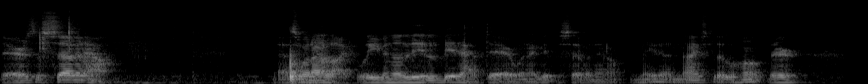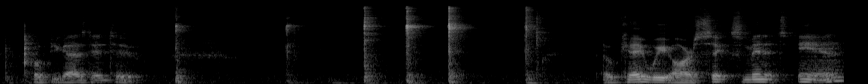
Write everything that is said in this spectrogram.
There's the seven out. That's what I like, leaving a little bit out there when I get the seven out. Made a nice little hump there. Hope you guys did too. Okay, we are six minutes in.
